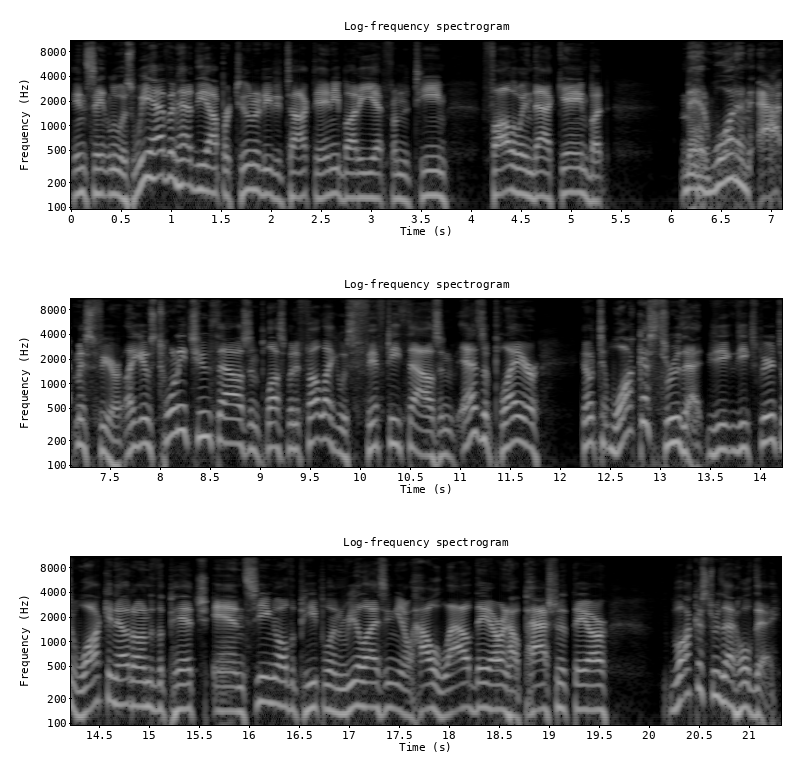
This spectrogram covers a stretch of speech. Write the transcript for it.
in St. Louis. We haven't had the opportunity to talk to anybody yet from the team following that game, but man, what an atmosphere. Like it was 22,000 plus, but it felt like it was 50,000. As a player, you know, to walk us through that, the, the experience of walking out onto the pitch and seeing all the people and realizing, you know, how loud they are and how passionate they are. Walk us through that whole day.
